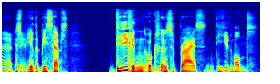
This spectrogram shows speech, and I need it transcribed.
Ah, ja. Gespierde biceps. Dieren, ook zo'n surprise. Dieren. Hond.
